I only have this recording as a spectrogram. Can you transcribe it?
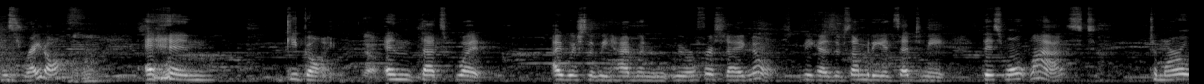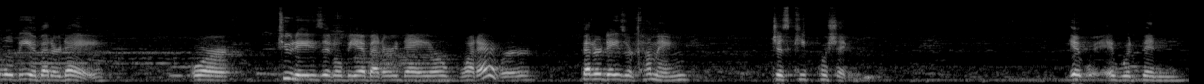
piss right off, uh-huh. and keep going. Yeah. And that's what I wish that we had when we were first diagnosed. Because if somebody had said to me, "This won't last. Tomorrow will be a better day," or two days it'll be a better day, or whatever. Better days are coming. Just keep pushing. it, it would have been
